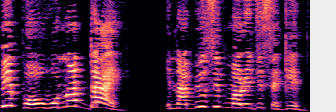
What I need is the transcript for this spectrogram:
People will not die in abusive marriages again.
